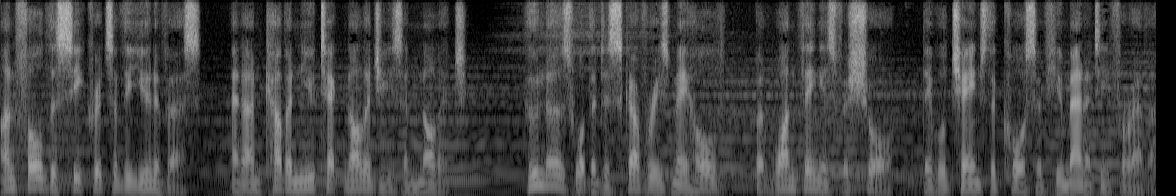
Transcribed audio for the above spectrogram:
Unfold the secrets of the universe, and uncover new technologies and knowledge. Who knows what the discoveries may hold, but one thing is for sure they will change the course of humanity forever.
